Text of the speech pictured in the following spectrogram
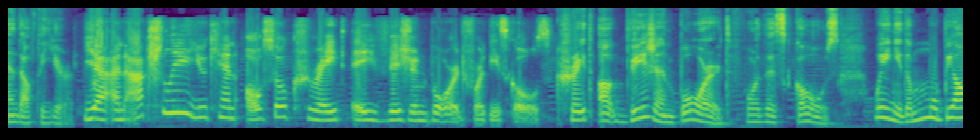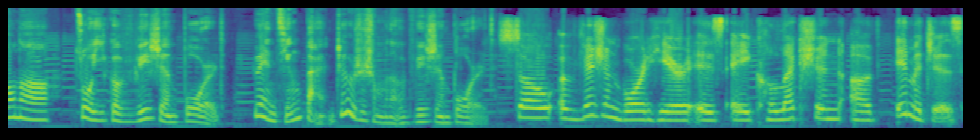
end of the year. Yeah, and actually, you can also create a vision board for these goals. Create a vision board for these goals，为你的目标呢做一个 vision board 愿景板。这个是什么呢？Vision board。 So, a vision board here is a collection of images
